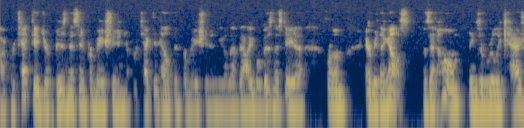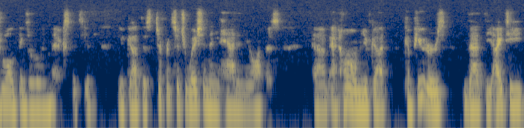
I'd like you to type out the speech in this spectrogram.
uh, protected your business information, your protected health information, and you know that valuable business data from everything else. Because at home, things are really casual and things are really mixed. It's you've, you've got this different situation than you had in the office. Um, at home, you've got computers that the IT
